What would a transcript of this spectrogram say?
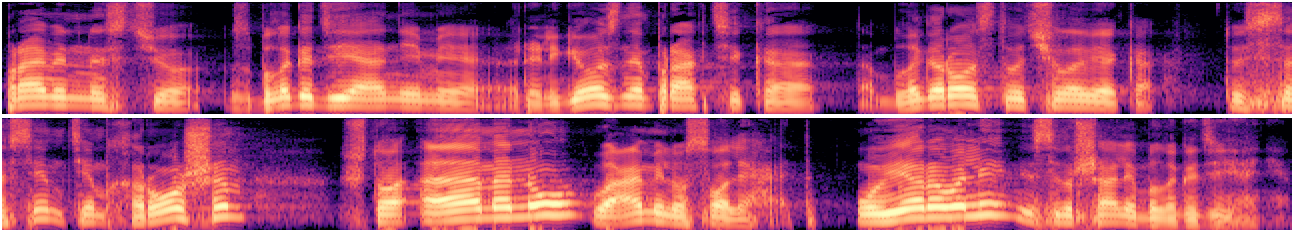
правильностью, с благодеяниями, религиозная практика, там, благородство человека. То есть со всем тем хорошим, что аману ва амилу салихат. Уверовали и совершали благодеяние.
